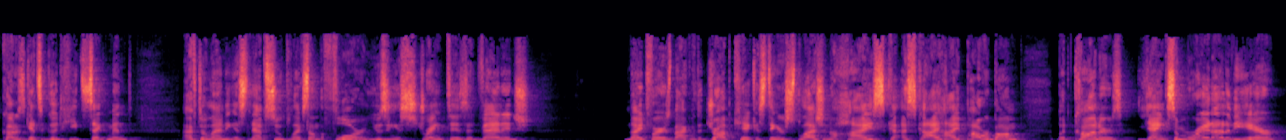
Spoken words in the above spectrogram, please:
Connors gets a good heat segment after landing a snap suplex on the floor, using his strength to his advantage. Knight fires back with a drop kick, a stinger splash, and a high sky, sky high power bomb. But Connors yanks him right out of the air,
